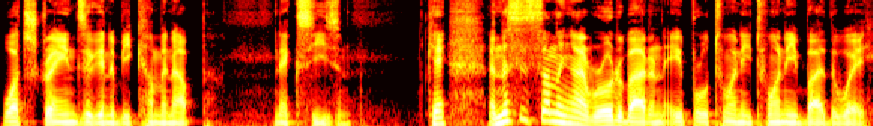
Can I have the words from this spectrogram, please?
what strains are going to be coming up next season. Okay. And this is something I wrote about in April 2020, by the way,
